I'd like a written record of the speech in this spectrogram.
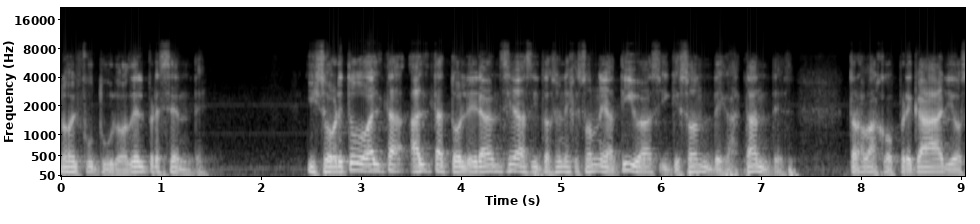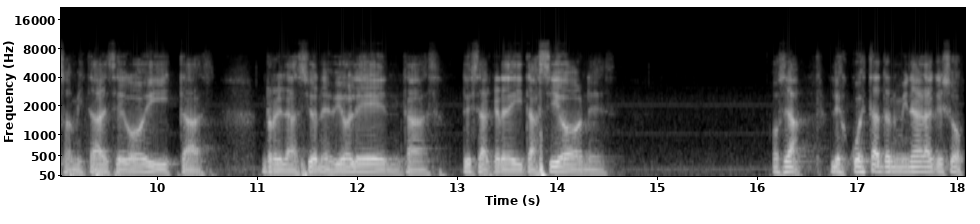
no del futuro, del presente. Y sobre todo alta, alta tolerancia a situaciones que son negativas y que son desgastantes. Trabajos precarios, amistades egoístas, relaciones violentas, desacreditaciones. O sea, les cuesta terminar aquellos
